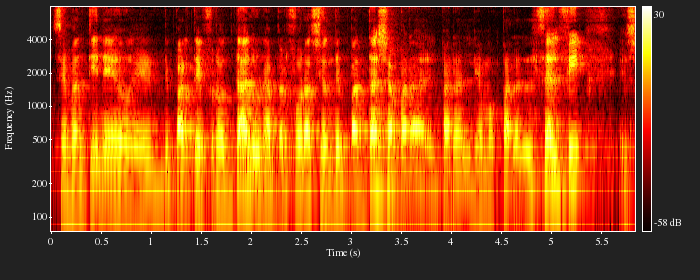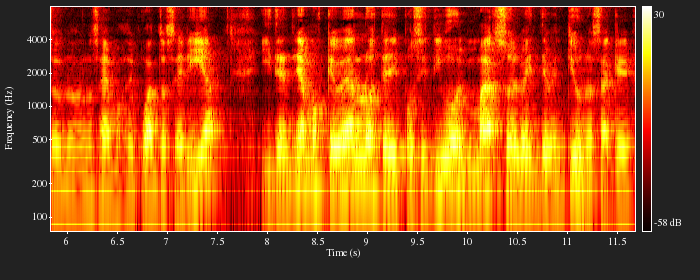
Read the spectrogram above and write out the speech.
se mantiene de parte frontal una perforación de pantalla para, para, digamos, para el selfie eso no, no sabemos de cuánto sería. Y tendríamos que verlo este dispositivo en marzo del 2021. O sea que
